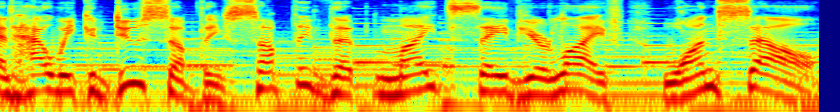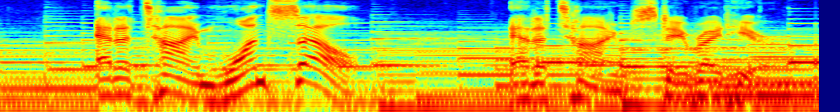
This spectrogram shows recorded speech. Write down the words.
and how we could do something, something that might save your life one cell at a time, one cell at a time. Stay right here.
